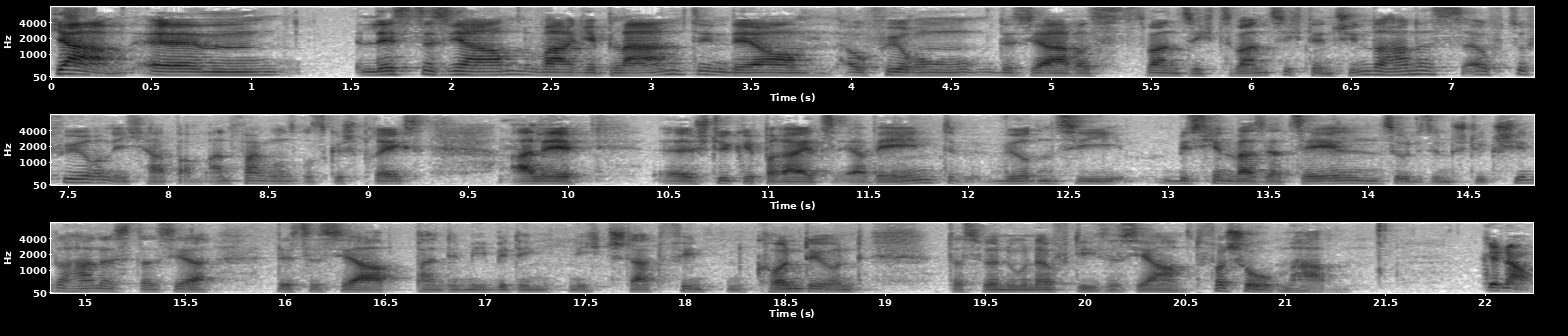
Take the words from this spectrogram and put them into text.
Ja, ähm, Letztes Jahr war geplant, in der Aufführung des Jahres 2020 den Schinderhannes aufzuführen. Ich habe am Anfang unseres Gesprächs alle äh, Stücke bereits erwähnt. Würden Sie ein bisschen was erzählen zu diesem Stück Schinderhannes, das ja letztes Jahr pandemiebedingt nicht stattfinden konnte und das wir nun auf dieses Jahr verschoben haben? Genau,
